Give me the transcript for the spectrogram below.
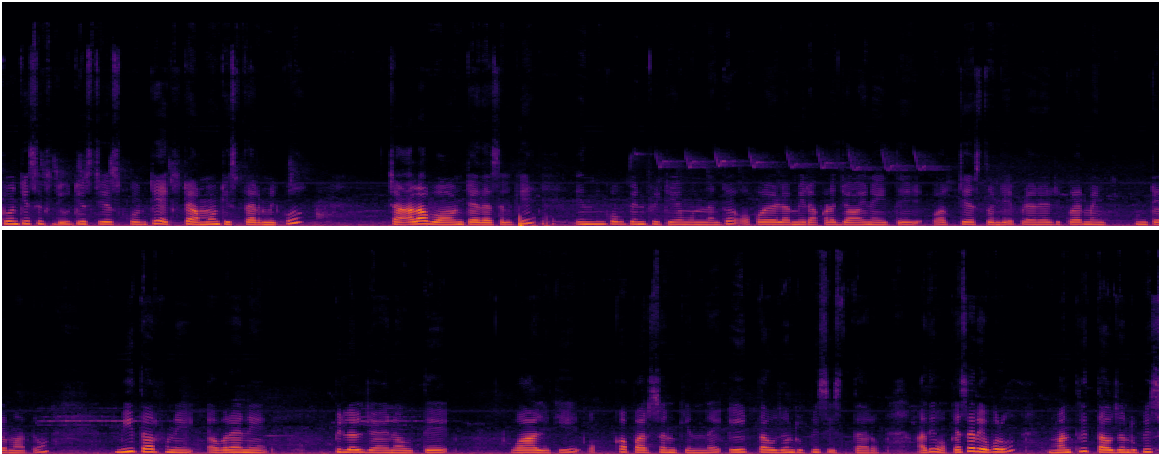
ట్వంటీ సిక్స్ డ్యూటీస్ చేసుకుంటే ఎక్స్ట్రా అమౌంట్ ఇస్తారు మీకు. చాలా బాగుంటుంది అసలుకి. ఇంకొక బెనిఫిట్ ఏముందంటే ఒకవేళ మీరు అక్కడ జాయిన్ అయితే వర్క్ చేస్తుంటే ఎప్పుడైనా రిక్వైర్మెంట్ ఉంటే మాత్రం మీ తరఫున ఎవరైనా పిల్లలు జాయిన్ అవుతే వాళ్ళకి ఒక్క పర్సన్ కింద ఎయిట్ థౌజండ్ రూపీస్ ఇస్తారు. అది ఒకేసారి ఎవరు? మంత్లీ థౌజండ్ రూపీస్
